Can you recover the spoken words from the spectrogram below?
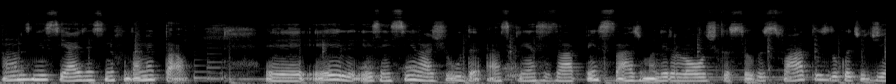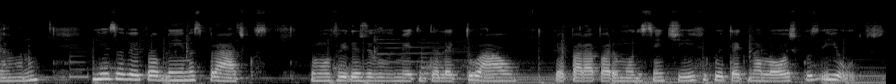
anos iniciais do ensino fundamental. É, ele, esse ensino ajuda as crianças a pensar de maneira lógica sobre os fatos do cotidiano e resolver problemas práticos, promover desenvolvimento intelectual, preparar para o mundo científico e tecnológico e outros.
